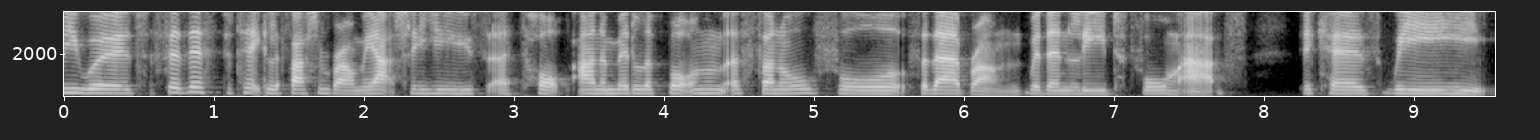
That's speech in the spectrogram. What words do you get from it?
we would for this particular fashion brand we actually use a top and a middle of bottom of funnel for for their brand within lead form ads because we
